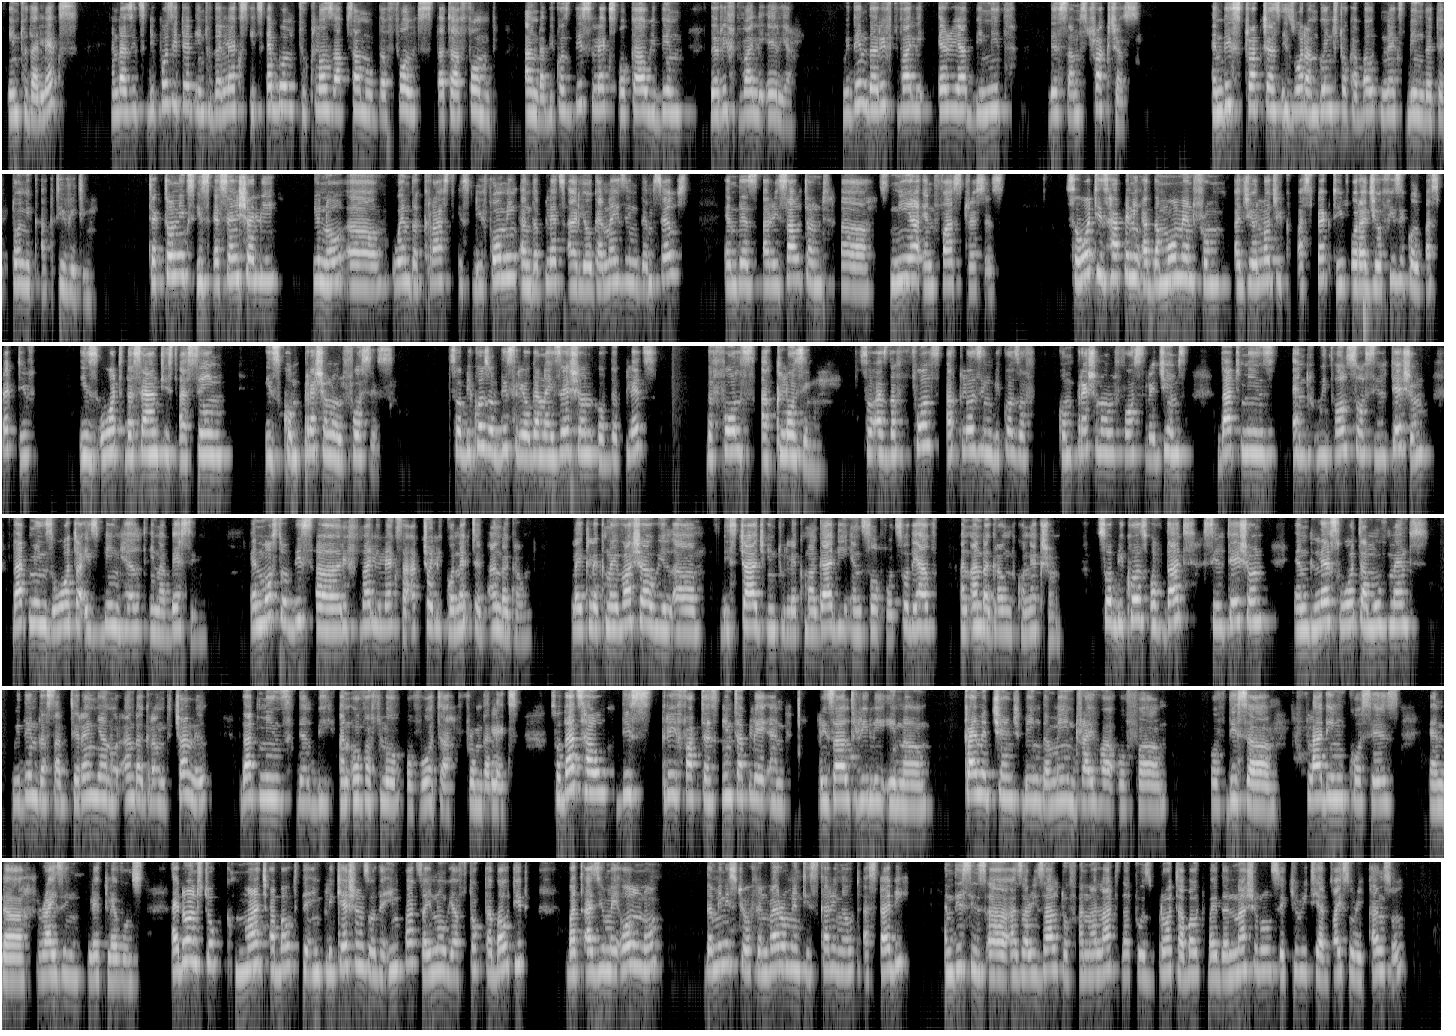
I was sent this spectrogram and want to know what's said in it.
into the lakes, and as it's deposited into the lakes, it's able to close up some of the faults that are formed under, because these lakes occur within the Rift Valley area. Within the Rift Valley area beneath, there's some structures. And these structures is what I'm going to talk about next being the tectonic activity. Tectonics is essentially, you know, uh, when the crust is deforming and the plates are reorganizing themselves and there's a resultant uh, near and far stresses. So what is happening at the moment from a geologic perspective or a geophysical perspective is what the scientists are saying is compressional forces. So because of this reorganization of the plates, the faults are closing. So as the faults are closing because of compressional force regimes, that means, and with also siltation, that means water is being held in a basin. And most of these uh, Rift Valley lakes are actually connected underground. Like Lake Naivasha will uh, discharge into Lake Magadi and so forth. So they have an underground connection. So because of that siltation and less water movement within the subterranean or underground channel, that means there'll be an overflow of water from the lakes. So that's how these three factors interplay and result really in uh, climate change being the main driver of, uh, of this uh, flooding causes and uh, rising lake levels. I don't talk much about the implications or the impacts. I know we have talked about it, but as you may all know, the Ministry of Environment is carrying out a study, and this is uh, as a result of an alert that was brought about by the National Security Advisory Council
